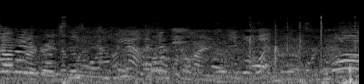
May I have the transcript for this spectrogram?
not in our grade. Oh yeah, I think. they are. What?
